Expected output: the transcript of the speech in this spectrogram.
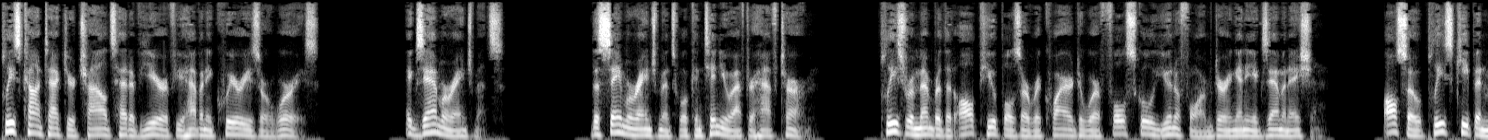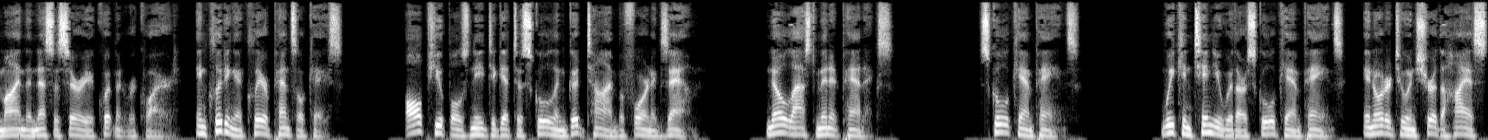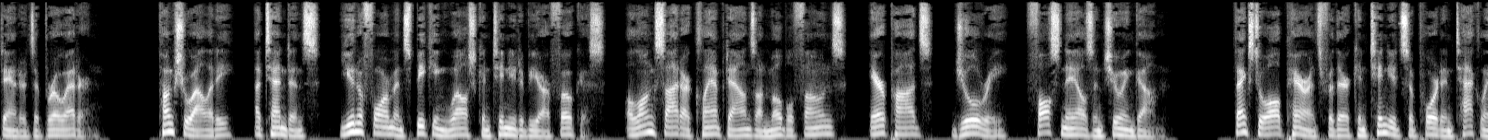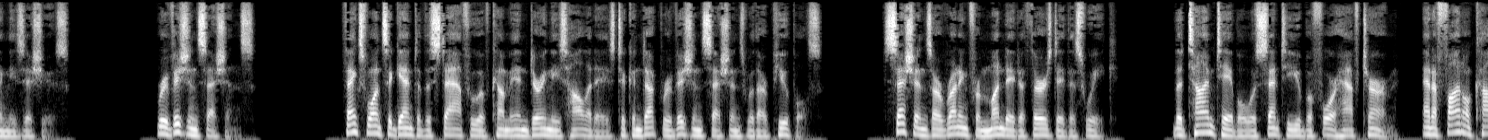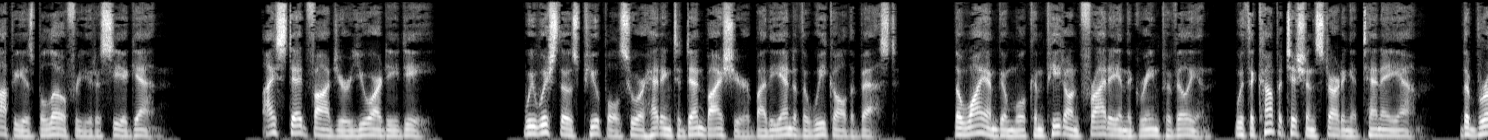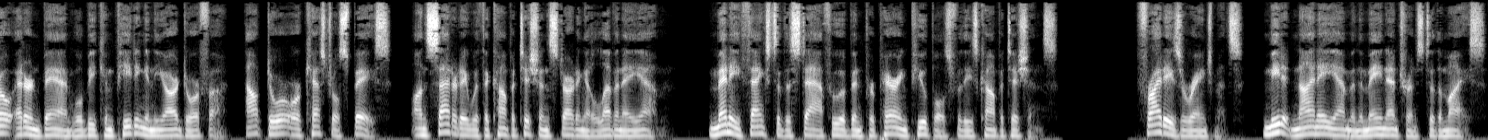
Please contact your child's head of year if you have any queries or worries. Exam arrangements. The same arrangements will continue after half term. Please remember that all pupils are required to wear full school uniform during any examination. Also, please keep in mind the necessary equipment required, including a clear pencil case. All pupils need to get to school in good time before an exam. No last minute panics. School campaigns. We continue with our school campaigns, in order to ensure the highest standards at Bro Edern. Punctuality, attendance, uniform, and speaking Welsh continue to be our focus, alongside our clampdowns on mobile phones, AirPods, jewelry, false nails, and chewing gum. Thanks to all parents for their continued support in tackling these issues. Revision sessions. Thanks once again to the staff who have come in during these holidays to conduct revision sessions with our pupils. Sessions are running from Monday to Thursday this week. The timetable was sent to you before half term, and a final copy is below for you to see again. Eisteddfod yr Urdd. We wish those pupils who are heading to Denbighshire by the end of the week all the best. The Wyamgum will compete on Friday in the Green Pavilion, with the competition starting at 10 a.m. The Bro Edern Band will be competing in the Ardorfa, outdoor orchestral space, on Saturday with the competition starting at 11 a.m. Many thanks to the staff who have been preparing pupils for these competitions. Friday's arrangements meet at 9 a.m. in the main entrance to the Maes.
